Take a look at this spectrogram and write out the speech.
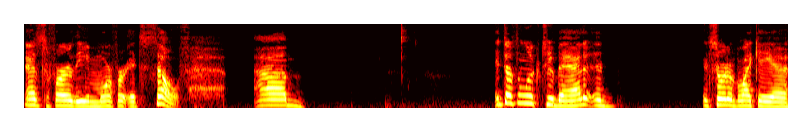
As for the morpher itself, um, it doesn't look too bad. It, it's sort of like a uh,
